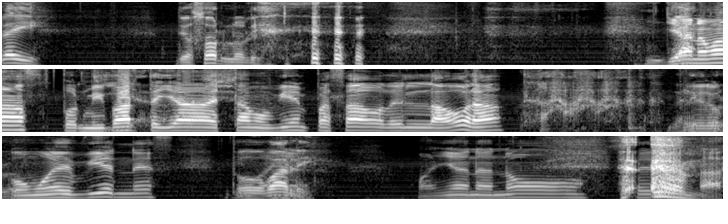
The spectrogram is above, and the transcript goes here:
De Osorno, le dice. Ya nomás, por mi parte ya estamos bien pasados de la hora. Pero como es viernes, Todo mañana- vale. Mañana no ah,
